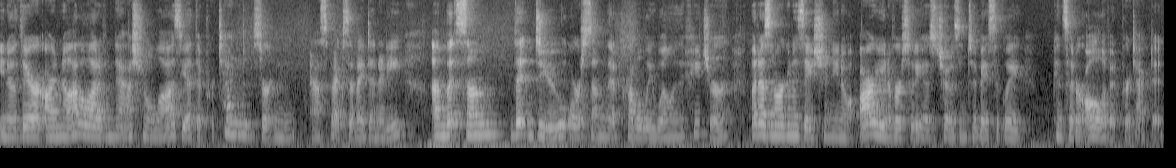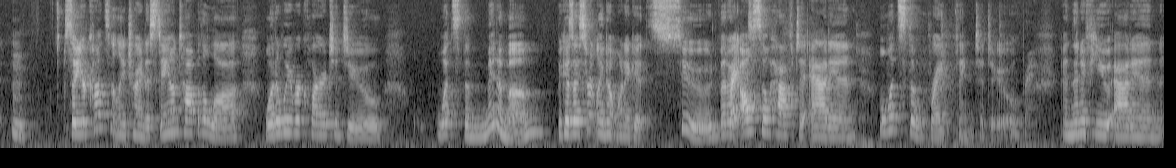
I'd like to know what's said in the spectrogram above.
you know, there are not a lot of national laws yet that protect certain aspects of identity, um, but some that do, or some that probably will in the future. But as an organization, you know, our university has chosen to basically consider all of it protected. So you're constantly trying to stay on top of the law. What are we required to do? What's the minimum? Because I certainly don't want to get sued, but Right. I also have to add in, well, what's the right thing to do? Right. And then if you add in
